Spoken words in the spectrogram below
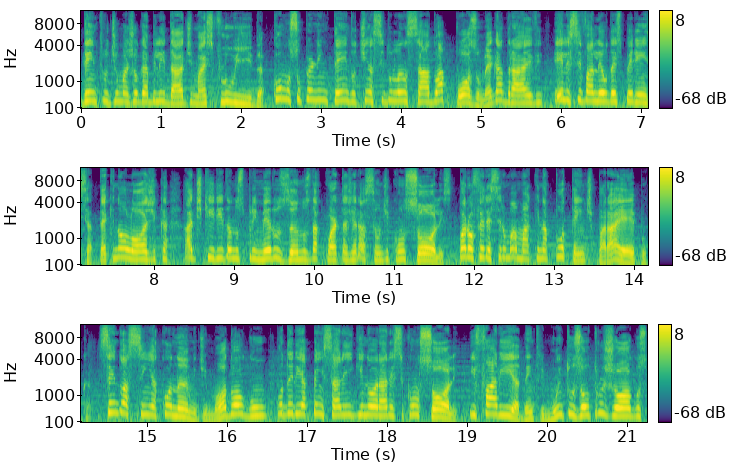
dentro de uma jogabilidade mais fluida. Como o Super Nintendo tinha sido lançado após o Mega Drive, ele se valeu da experiência tecnológica adquirida nos primeiros anos da quarta geração de consoles, para oferecer uma máquina potente para a época. Sendo assim, a Konami de modo algum poderia pensar em ignorar esse console, e faria, dentre muitos outros jogos,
